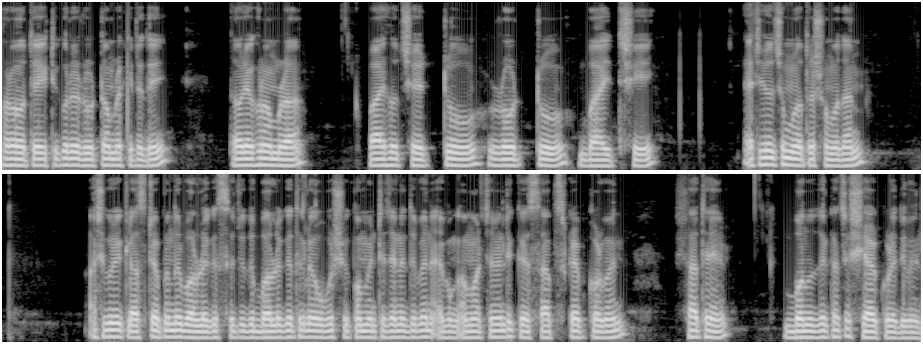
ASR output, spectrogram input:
হতে একটি করে রুট আমরা কেটে দিই। তাহলে এখন আমরা পাই হচ্ছে two root two by three এটি হচ্ছে মূলত সমাধান। আশা করি ক্লাসটি আপনাদের ভালো লেগেছে। যদি ভালো লেগে থাকলে অবশ্যই কমেন্টে জানিয়ে দেবেন এবং আমার চ্যানেলটিকে সাবস্ক্রাইব করবেন। সাথে বন্ধুদের কাছে শেয়ার করে দেবেন।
